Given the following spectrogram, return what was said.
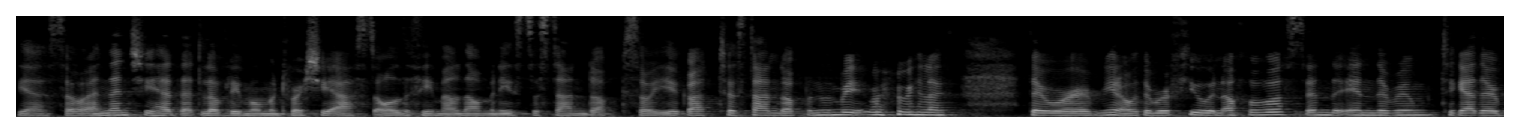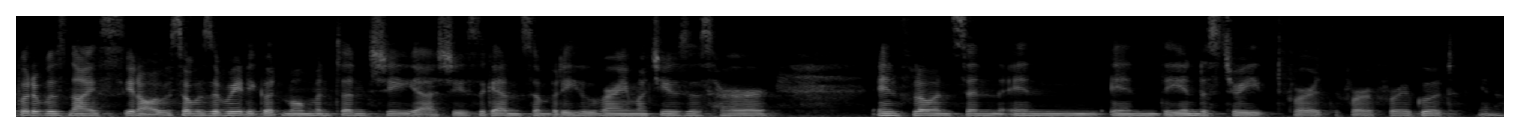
yeah. So, and then she had that lovely moment where she asked all the female nominees to stand up. So you got to stand up and re- realize there were, you know, there were few enough of us in the in the room together. But it was nice, you know. It was, it was a really good moment. And she, she's again somebody who very much uses her influence in in in the industry for for for good, you know.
